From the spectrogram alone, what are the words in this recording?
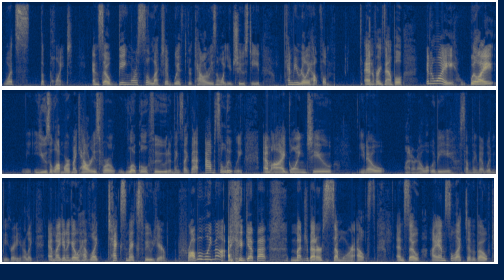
what's the point? And so being more selective with your calories and what you choose to eat can be really helpful. And for example, in Hawaii, will I use a lot more of my calories for local food and things like that? Absolutely. Am I going to, you know, I don't know, what would be something that wouldn't be great here? Like, am I going to go have like Tex Mex food here? Probably not. I could get that much better somewhere else. And so I am selective about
